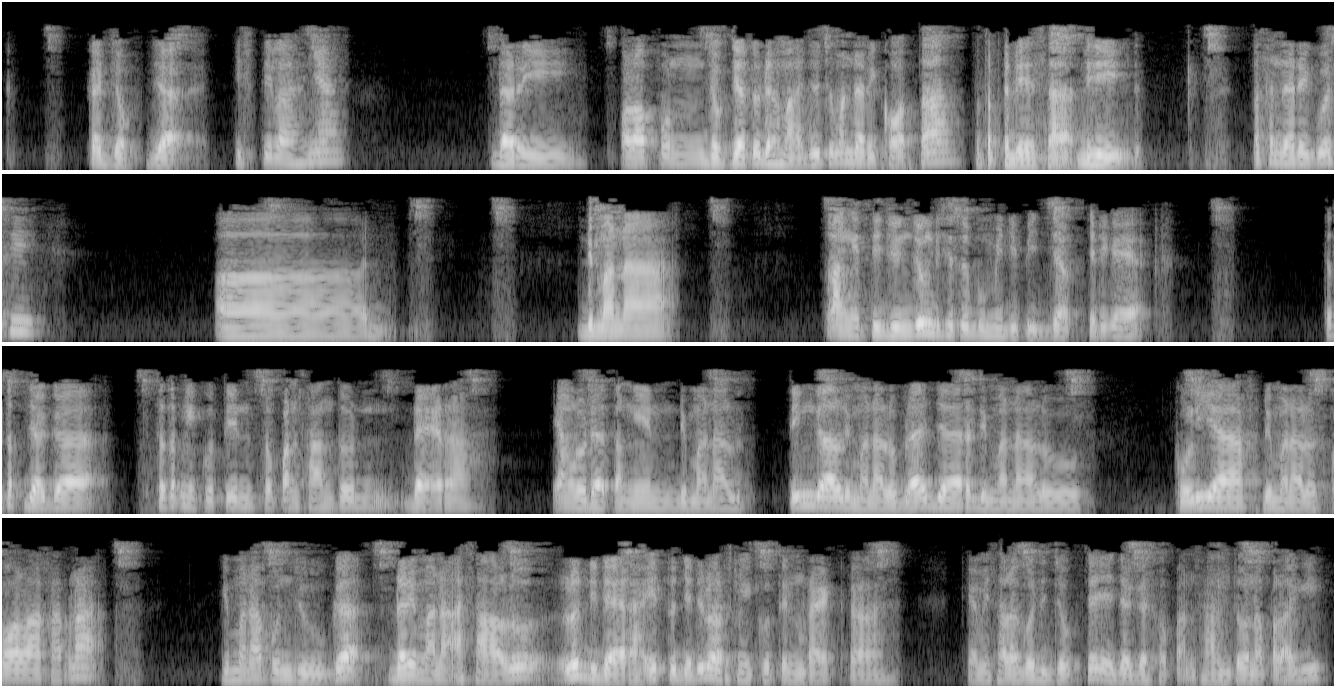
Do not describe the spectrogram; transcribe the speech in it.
ke Jogja, istilahnya dari walaupun Jogja tuh udah maju, cuman dari kota tetap ke desa. Di pesan dari gue sih, eh di mana langit dijunjung di situ bumi dipijak. Jadi kayak tetap jaga, tetap ngikutin sopan santun daerah yang lu datengin, di mana lu tinggal, di mana lu belajar, di mana lu kuliah, di mana lu sekolah karena gimana pun juga dari mana asal lu, lu di daerah itu, jadi lu harus ngikutin mereka. Kayak misalnya gue di Jogja ya jaga sopan santun, apalagi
